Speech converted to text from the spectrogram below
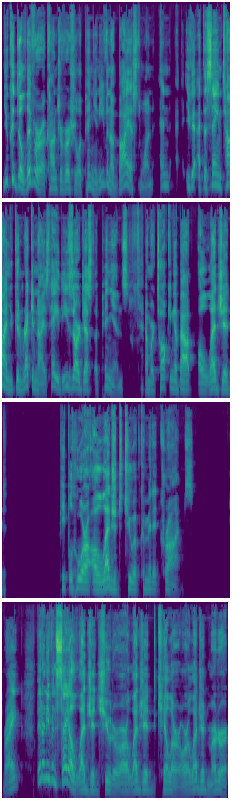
You could deliver a controversial opinion, even a biased one, and you at the same time you can recognize, hey, these are just opinions, and we're talking about alleged people who are alleged to have committed crimes, right? They don't even say alleged shooter or alleged killer or alleged murderer.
